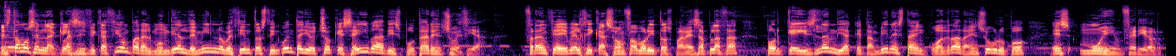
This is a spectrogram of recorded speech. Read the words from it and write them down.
Estamos en la clasificación para el Mundial de 1958 que se iba a disputar en Suecia. Francia y Bélgica son favoritos para esa plaza porque Islandia, que también está encuadrada en su grupo, es muy inferior.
